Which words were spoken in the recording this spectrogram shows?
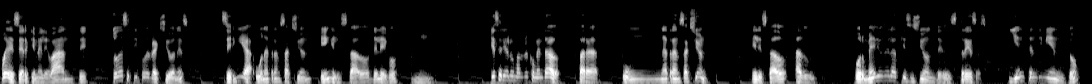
puede ser que me levante. Todo ese tipo de reacciones sería una transacción en el estado del ego niño. ¿Qué sería lo más recomendado para una transacción? El estado adulto. Por medio de la adquisición de destrezas y entendimiento,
